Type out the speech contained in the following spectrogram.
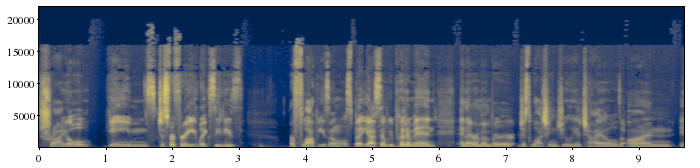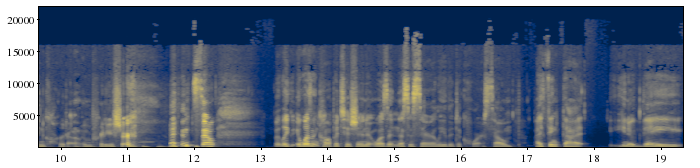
trial games just for free, like CDs or floppies almost. But yeah, so we put them in, and I remember just watching Julia Child on Encarta. I'm pretty sure, and so but like it wasn't competition. It wasn't necessarily the decor. So i think that you know they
